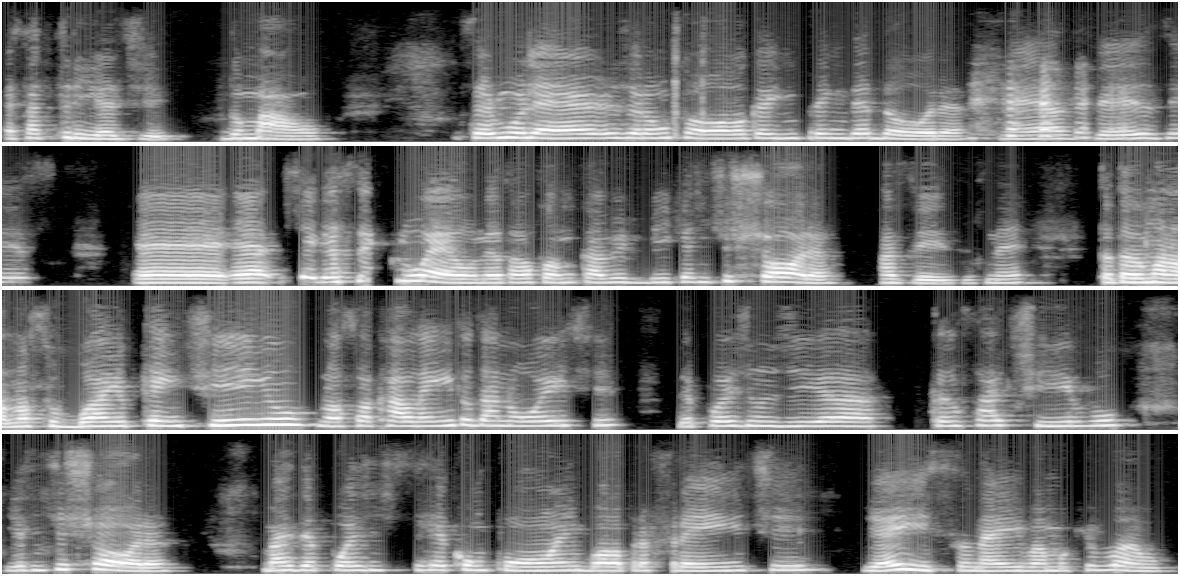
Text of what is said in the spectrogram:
essa tríade do mal. Ser mulher, gerontóloga e empreendedora, né? Às vezes é, é, chega a ser cruel, né? Eu tava falando com a Vivi que a gente chora às vezes, né? Então, tomando nosso banho quentinho, nosso acalento da noite, depois de um dia cansativo, e a gente chora. Mas depois a gente se recompõe, bola para frente, e é isso, né? E vamos que vamos.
